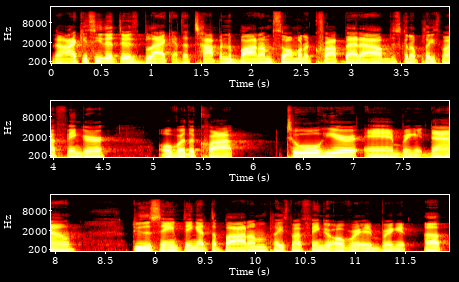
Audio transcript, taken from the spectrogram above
Now I can see that there's black at the top and the bottom, so I'm gonna crop that out. I'm just gonna place my finger over the crop tool here and bring it down. Do the same thing at the bottom, place my finger over it and bring it up.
